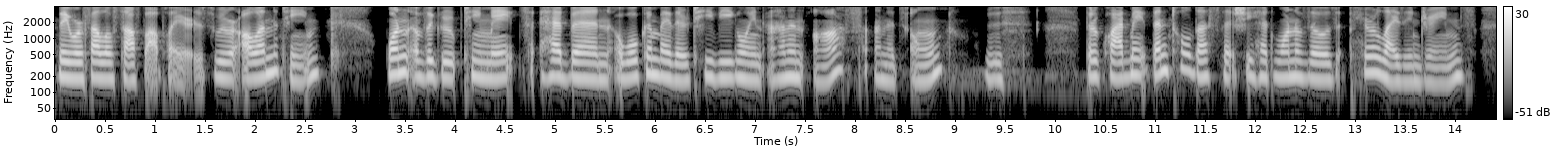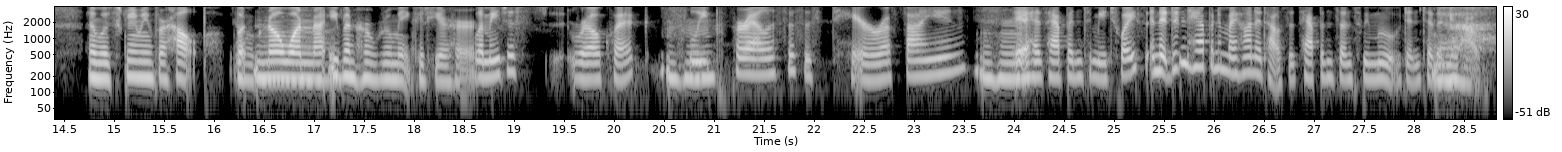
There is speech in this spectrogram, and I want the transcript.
they were fellow softball players. We were all on the team. One of the group teammates had been awoken by their TV going on and off on its own. Oof. Their quad mate then told us that she had one of those paralyzing dreams and was screaming for help, but Oh, no one, not even her roommate, could hear her. Let me just real quick. Sleep paralysis is terrifying. Mhm. It has happened to me twice, and it didn't happen in my haunted house. It's happened since we moved into the new house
